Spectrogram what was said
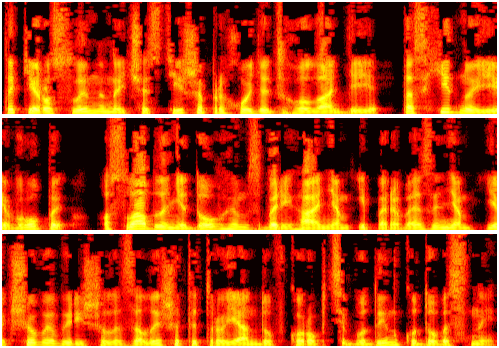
Такі рослини найчастіше приходять з Голландії та Східної Європи, ослаблені довгим зберіганням і перевезенням, якщо ви вирішили залишити троянду в коробці будинку до весни.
